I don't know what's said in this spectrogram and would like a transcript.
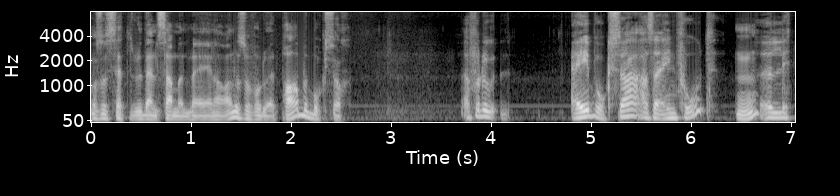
Og så setter du den sammen med en annen, og så får du et par med bukser? Ja, for du, ei bukse, altså en fot, litt,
